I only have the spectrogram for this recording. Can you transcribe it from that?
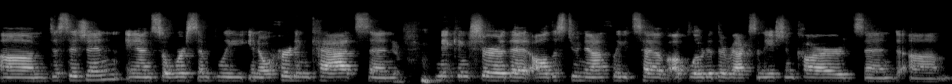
um, decision. And so we're simply, you know, herding cats and yep. making sure that all the student athletes have uploaded their vaccination cards and, um,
